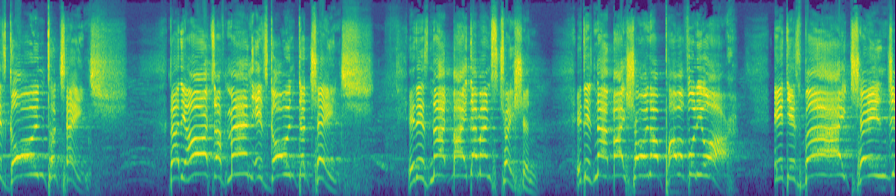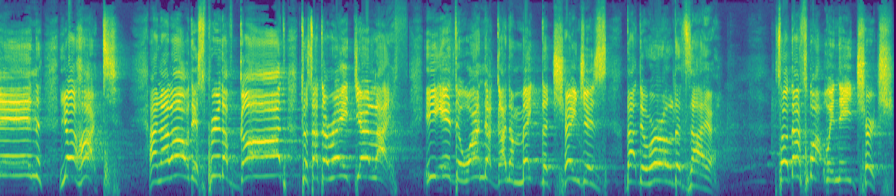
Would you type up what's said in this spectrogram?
is going to change, that the heart of man is going to change. It is not by demonstration, it is not by showing how powerful you are, it is by changing your heart and allow the Spirit of God to saturate your life. He is the one that's gonna make the changes that the world desire. So that's what we need, church.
